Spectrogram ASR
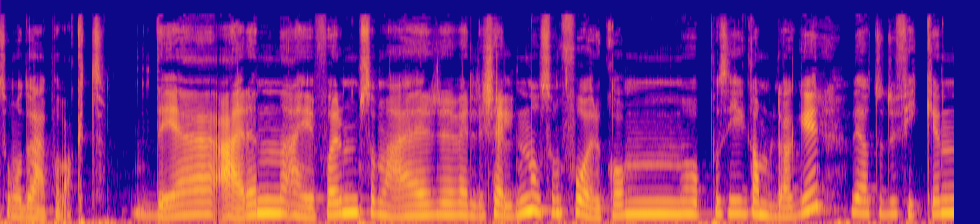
så må du være på vakt. Det er en eierform som er veldig sjelden, og som forekom i gamle dager ved at du fikk en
